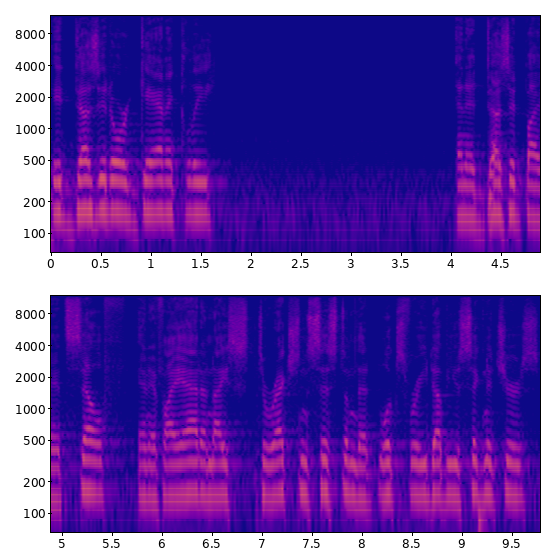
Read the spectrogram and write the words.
it does it organically and it does it by itself. And if I add a nice direction system that looks for EW signatures,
